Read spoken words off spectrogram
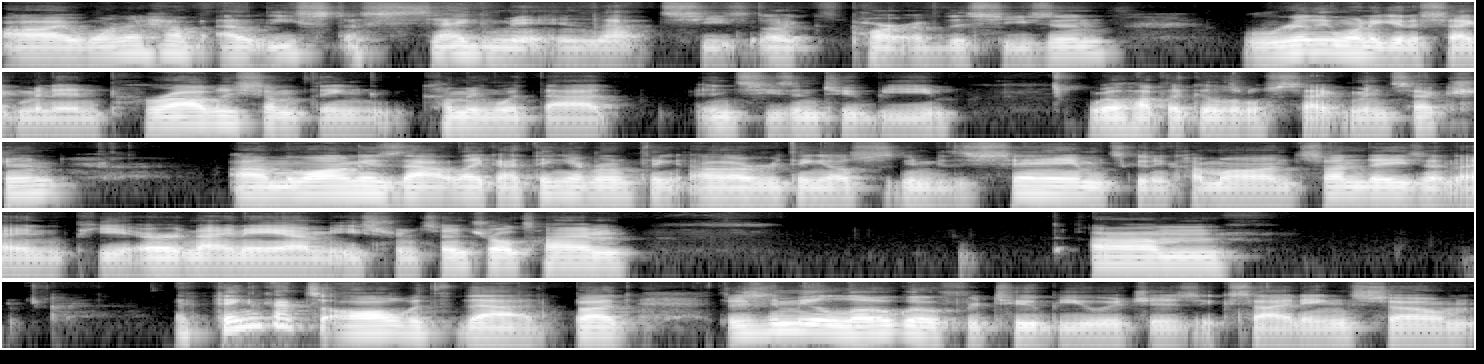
I want to have at least a segment in that season, like part of the season. Really want to get a segment in. Probably something coming with that in season 2B. We'll have like a little segment section. Um, long as that, like I think everyone think uh, everything else is gonna be the same. It's gonna come on Sundays at nine p or nine a.m. Eastern Central Time. Um, I think that's all with that. But there's gonna be a logo for 2B, which is exciting. So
